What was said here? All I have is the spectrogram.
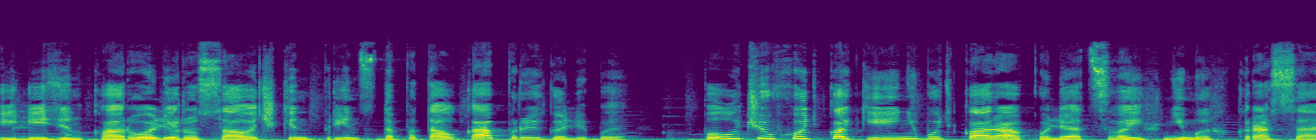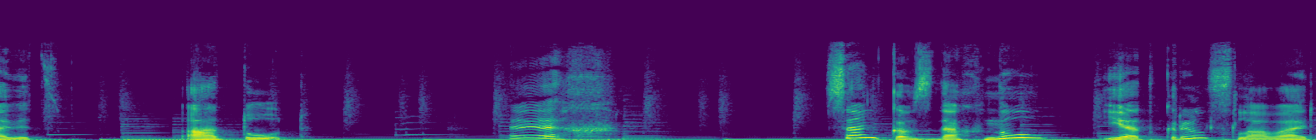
И Лизин король и русалочкин принц до потолка прыгали бы, получив хоть какие-нибудь каракули от своих немых красавиц. А тут... Эх... Санька вздохнул и открыл словарь.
